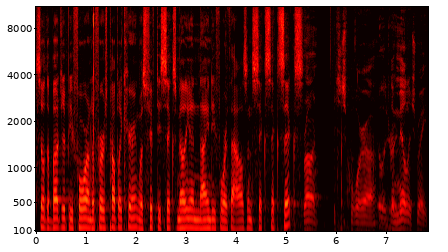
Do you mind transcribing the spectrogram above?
So the budget before on the first public hearing was fifty-six million ninety-four thousand six six six. Ron, this is for, uh, the millage rate.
